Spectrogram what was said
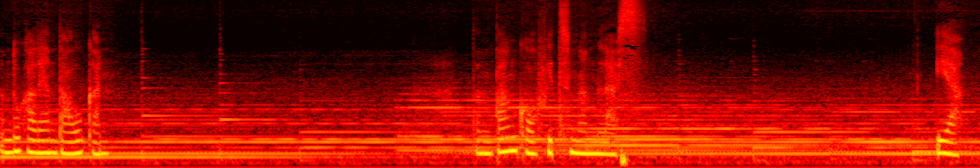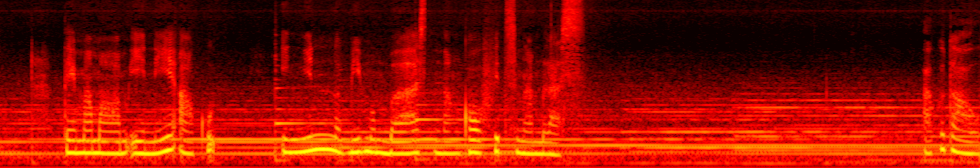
Tentu kalian tahu kan tentang COVID-19. Iya, tema malam ini aku ingin lebih membahas tentang COVID-19. Aku tahu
